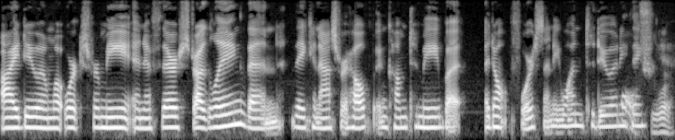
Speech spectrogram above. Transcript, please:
I do and what works for me. And if they're struggling, then they can ask for help and come to me. But I don't force anyone to do anything. Oh, sure.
